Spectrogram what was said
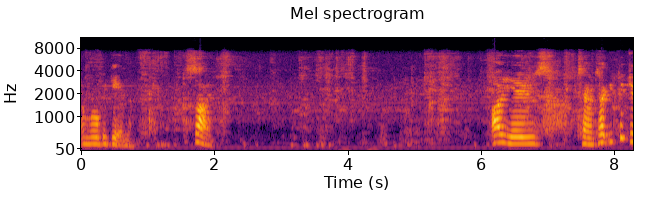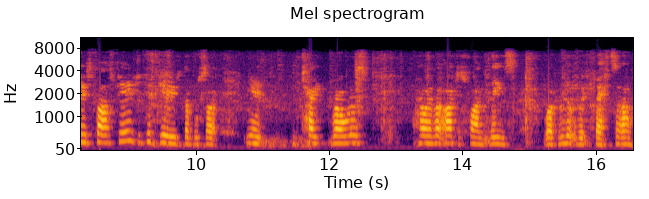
And we'll begin. So, I use tear and tape. You could use fast fuse, you could use double sided you know, tape rollers. However, I just find these work a little bit better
